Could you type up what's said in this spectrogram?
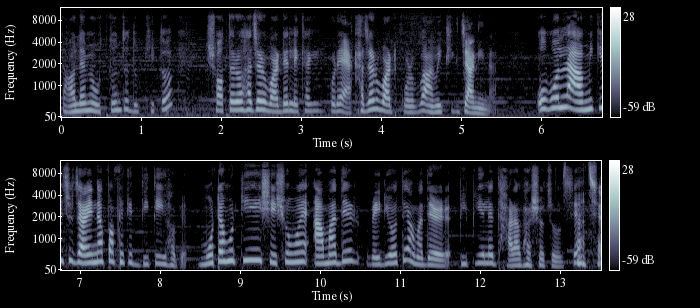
তাহলে আমি অত্যন্ত দুঃখিত। সতেরো হাজার ওয়ার্ডের লেখা কি করে এক হাজার ওয়ার্ড করব আমি ঠিক জানি না। ও বলল আমি কিছু জানি না আপু, আপনাকে দিতেই হবে। মোটামুটি সে সময় আমাদের রেডিওতে আমাদের বিপিএল এর ধারাভাষ্য চলছে। আচ্ছা।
